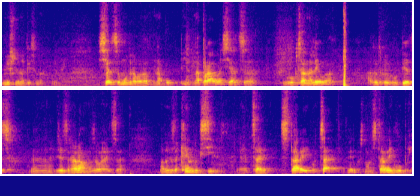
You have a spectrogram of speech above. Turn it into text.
в Мишле написано. Сердце мудрого на- на- направо, сердце глупца налево. А кто такой глупец? Зецерара называется. Мавекзакен вексиль. Э, Царь старый, он царь, но он старый и глупый.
